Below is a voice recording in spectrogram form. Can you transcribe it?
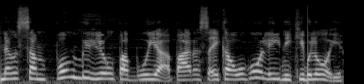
ng 10 milyong pabuya para sa ikauhuli ni Kibuloy.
